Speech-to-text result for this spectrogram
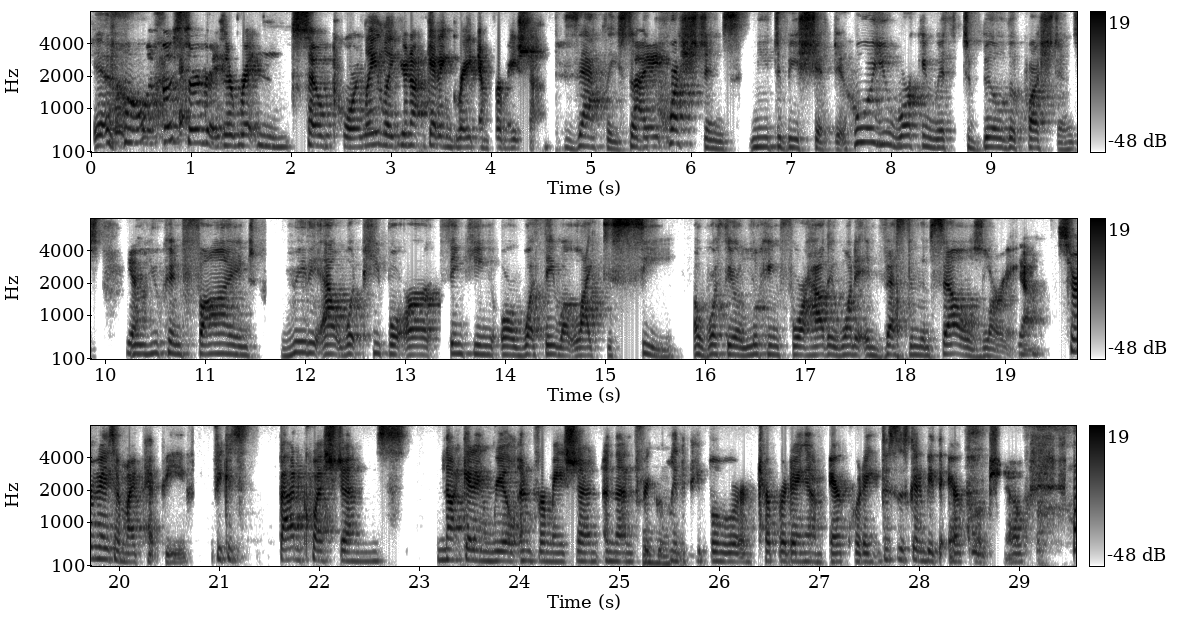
You know? Well, those surveys are written so poorly, like you're not getting great information. Exactly. So I, the questions need to be shifted. Who are you working with to build the questions yeah. where you can find really out what people are thinking or what they would like to see or what they're looking for, how they want to invest in themselves learning? Yeah. Surveys are my pet peeve because bad questions not getting real information and then frequently mm-hmm. the people who are interpreting i'm air quoting this is going to be the air quote show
